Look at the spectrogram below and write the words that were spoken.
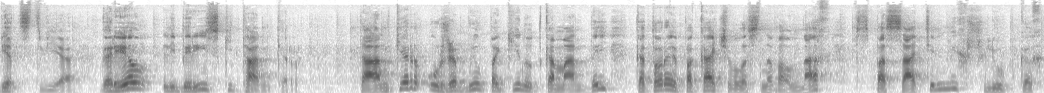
бедствия. Горел либерийский танкер. Танкер уже был покинут командой, которая покачивалась на волнах в спасательных шлюпках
